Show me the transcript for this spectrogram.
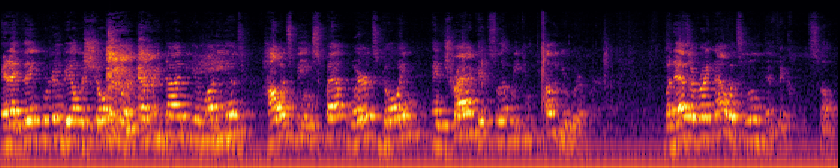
And I think we're gonna be able to show you where every dime of your money is, how it's being spent, where it's going, and track it so that we can tell you where we're at. But as of right now, it's a little difficult, so.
